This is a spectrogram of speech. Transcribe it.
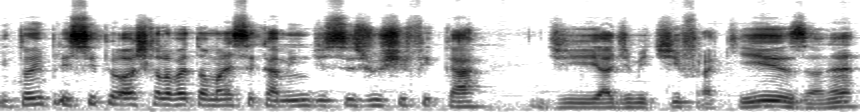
Então, em princípio, eu acho que ela vai tomar esse caminho de se justificar de admitir fraqueza, né?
